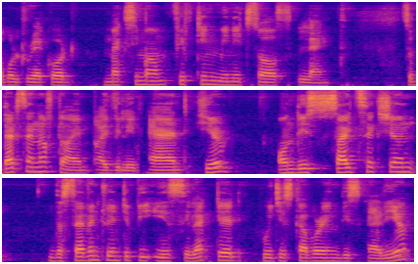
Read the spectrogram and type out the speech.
able to record maximum 15 minutes of length. So that's enough time i believe. And here on this side section the 720p is selected which is covering this area.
